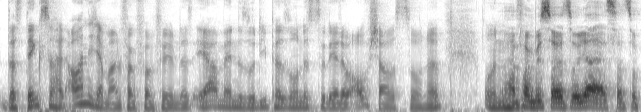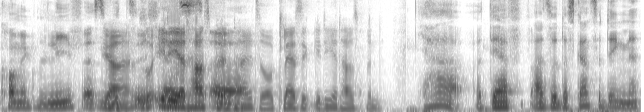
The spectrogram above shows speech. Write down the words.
das denkst du halt auch nicht am Anfang vom Film, dass er am Ende so die Person ist, zu der du aufschaust, so, ne? Und am Anfang bist du halt so, ja, er ist halt so Comic Relief, er ist Ja, witzig, so Idiot Husband äh, halt so, Classic Idiot Husband. Ja, der, also das ganze Ding, ne?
